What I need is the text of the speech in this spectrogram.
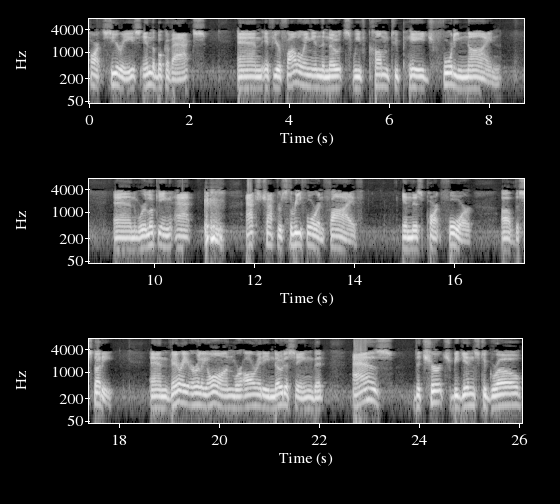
part series in the book of Acts. And if you're following in the notes, we've come to page 49. And we're looking at Acts chapters 3, 4, and 5 in this part 4 of the study. And very early on, we're already noticing that as the church begins to grow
